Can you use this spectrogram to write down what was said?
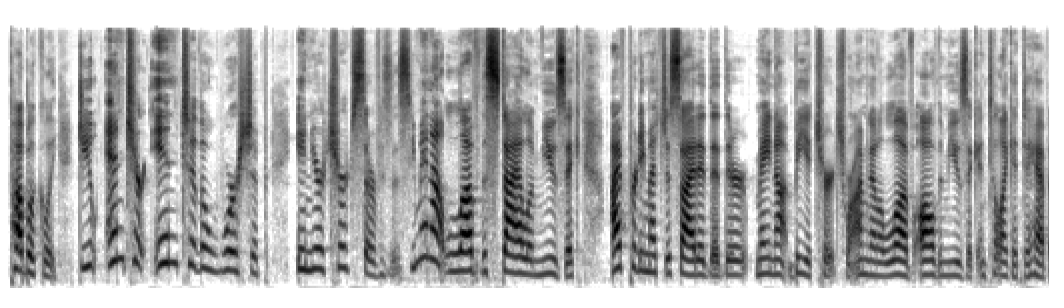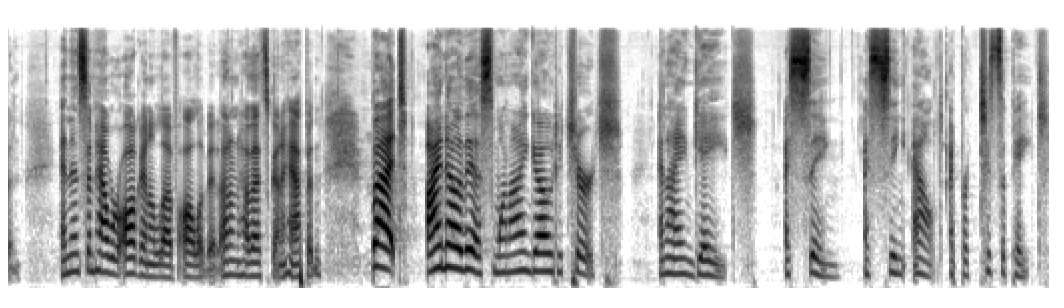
publicly? Do you enter into the worship in your church services? You may not love the style of music. I've pretty much decided that there may not be a church where I'm going to love all the music until I get to heaven. And then somehow we're all going to love all of it. I don't know how that's going to happen. But I know this when I go to church and I engage, I sing, I sing out, I participate,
